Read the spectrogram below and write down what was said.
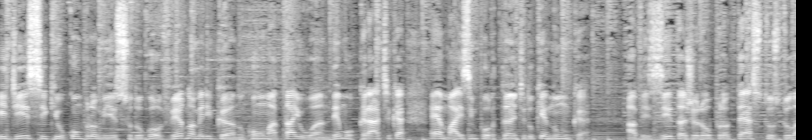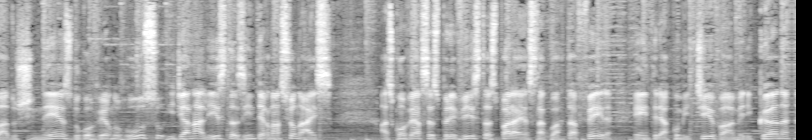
e disse que o compromisso do governo americano com uma Taiwan democrática é mais importante do que nunca. A visita gerou protestos do lado chinês, do governo russo e de analistas internacionais. As conversas previstas para esta quarta-feira entre a comitiva americana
